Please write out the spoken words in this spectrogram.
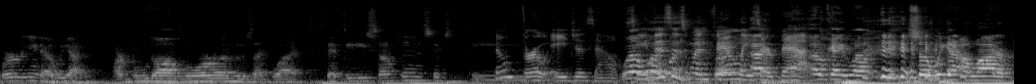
we're you know we got our bulldog Laura, who's like what fifty something, sixty. Don't throw ages out. Well, See, well, this well, is when well, families uh, are bad. uh, Okay, well, so we got a lot of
